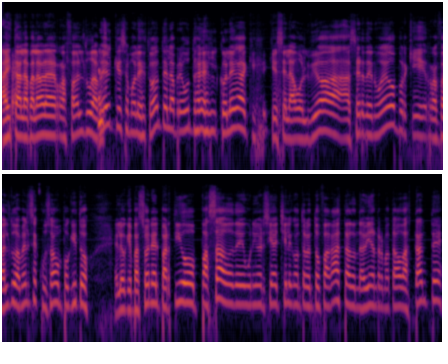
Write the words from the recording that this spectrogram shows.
Ahí está la palabra de Rafael Dudamel, que se molestó ante la pregunta del colega, que, que, se la volvió a hacer de nuevo, porque Rafael Dudamel se excusaba un poquito en lo que pasó en el partido pasado de Universidad de Chile contra Antofagasta, donde habían rematado bastante,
